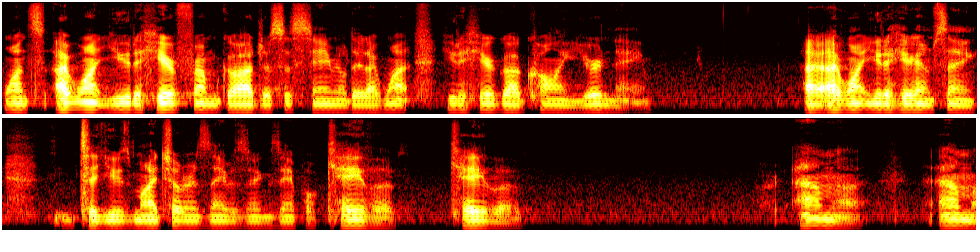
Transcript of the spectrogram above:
wants, I want you to hear from God just as Samuel did. I want you to hear God calling your name. I, I want you to hear Him saying, to use my children's name as an example, Caleb, Caleb. Emma, Emma,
